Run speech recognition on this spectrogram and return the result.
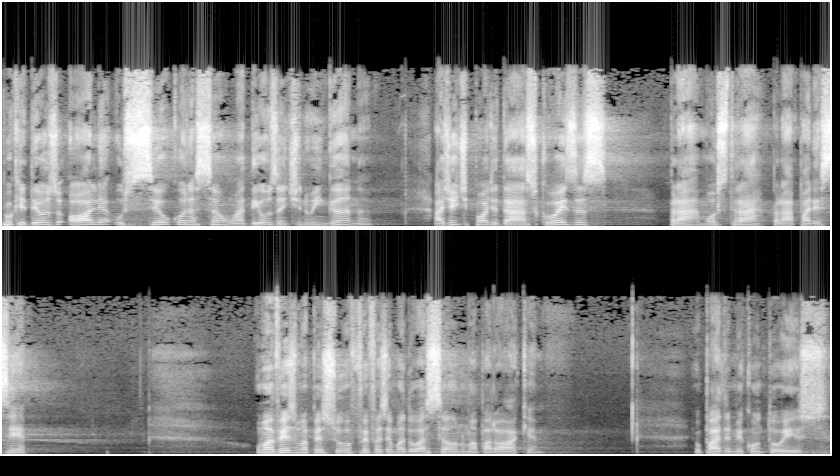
Porque Deus olha o seu coração, a Deus a gente não engana. A gente pode dar as coisas para mostrar, para aparecer. Uma vez uma pessoa foi fazer uma doação numa paróquia, o padre me contou isso.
